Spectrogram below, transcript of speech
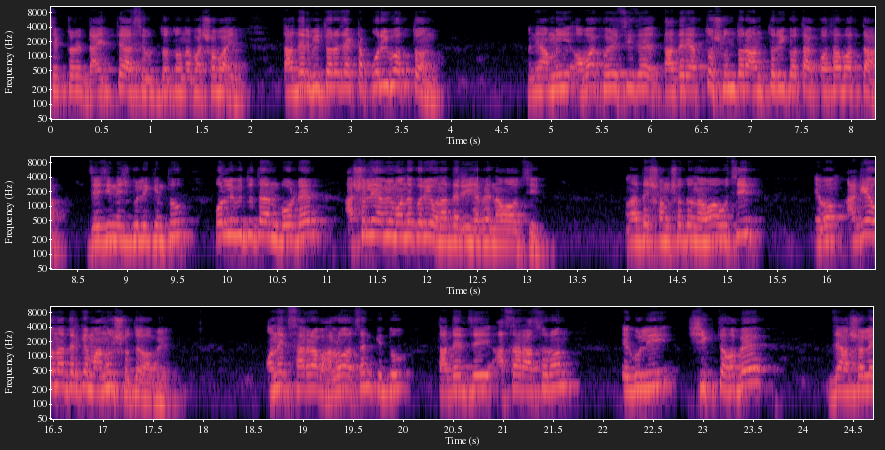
সেক্টরের দায়িত্বে আছে, ঊর্ধ্বতন বা সবাই, তাদের ভিতরে যে একটা পরিবর্তন মানে আমি অবাক হয়েছি যে তাদের এত সুন্দর আন্তরিকতা, কথাবার্তা, যে জিনিসগুলি কিন্তু পল্লী বিদ্যুতায়ন বোর্ডের, আসলে আমি মনে করি ওনাদের রিহাবে নেওয়া উচিত। ওনাদের সংশোধন হওয়া উচিত এবং আগে ওনাদেরকে মানুষ হতে হবে। অনেক স্যাররা ভালো আছেন, কিন্তু তাদের যে আচার আচরণ এগুলি শিখতে হবে। যে আসলে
